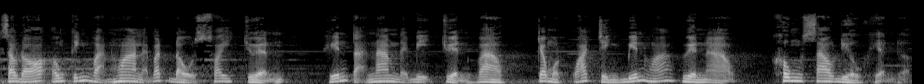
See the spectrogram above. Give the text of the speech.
Sau đó ống kính vạn hoa lại bắt đầu xoay chuyển, khiến tạ Nam lại bị chuyển vào trong một quá trình biến hóa huyền ảo, không sao điều khiển được.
